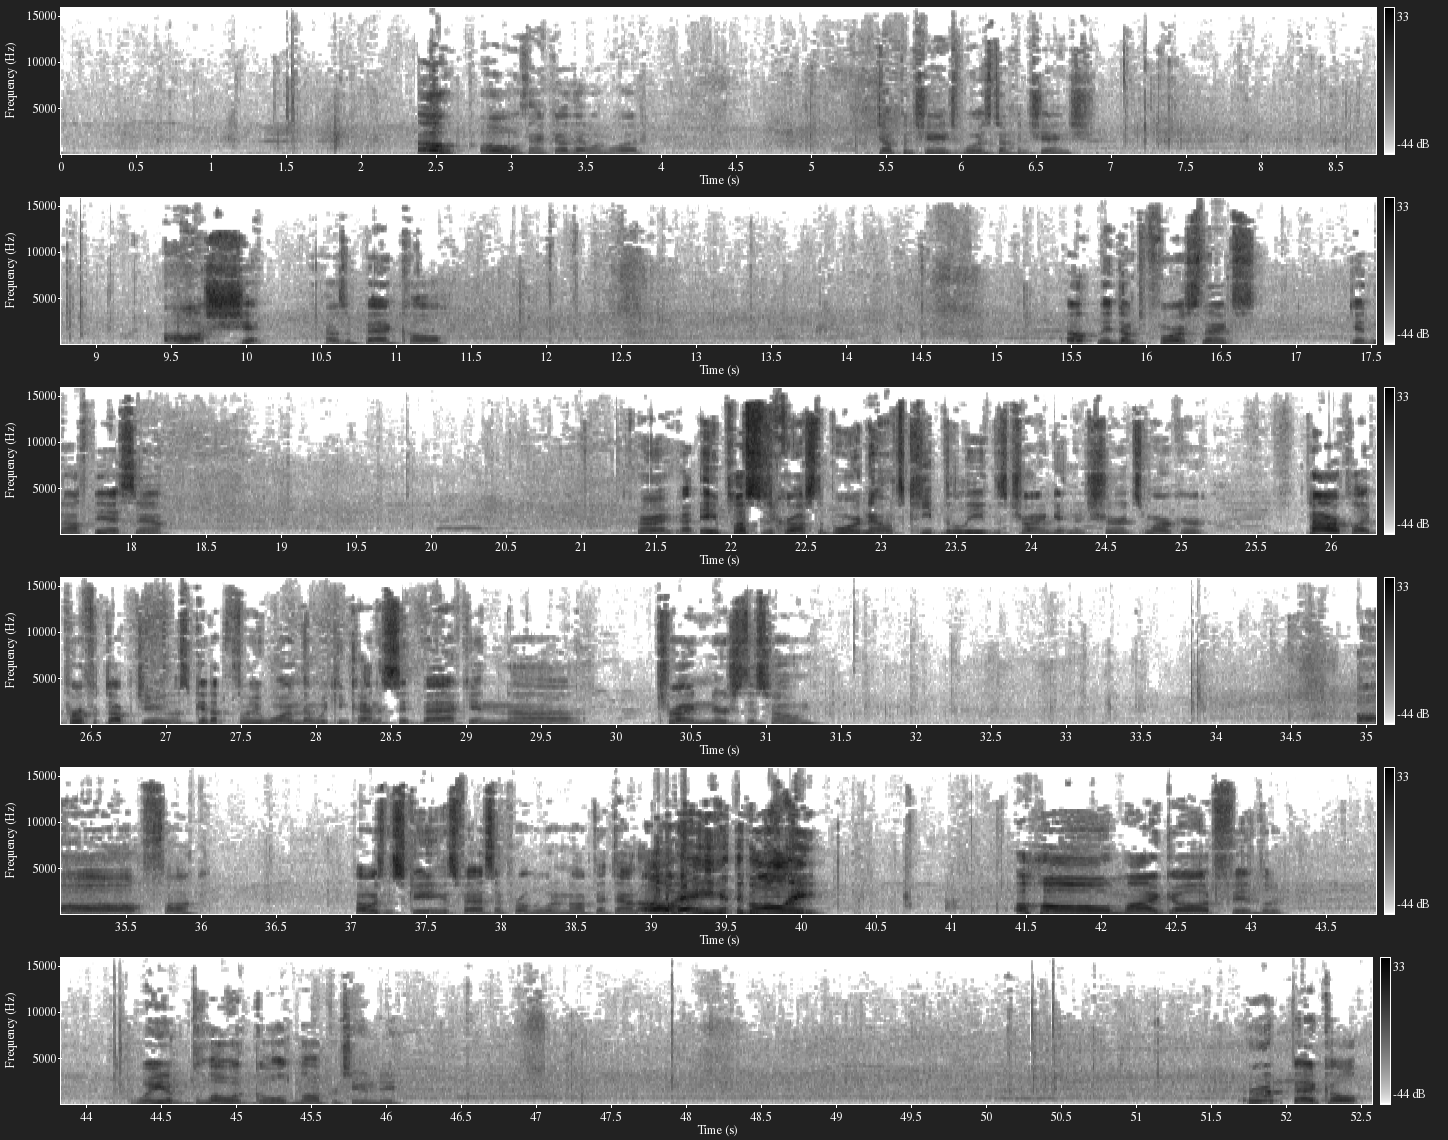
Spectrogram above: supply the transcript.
Oh! Oh, thank God that went wide. Dump and change, boys. Dump and change. Oh, shit. That was a bad call. Oh, they dumped it for us. Thanks. Getting off the ice now. Alright, got A pluses across the board. Now let's keep the lead. Let's try and get an insurance marker. Power play, perfect opportunity. Let's get up 3-1, then we can kind of sit back and uh, try and nurse this home. Oh, fuck. If I wasn't skating as fast, I probably would have knocked that down. Oh, hey, he hit the goalie! Oh, my God, Fiddler. Way to blow a golden opportunity. Bad call.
